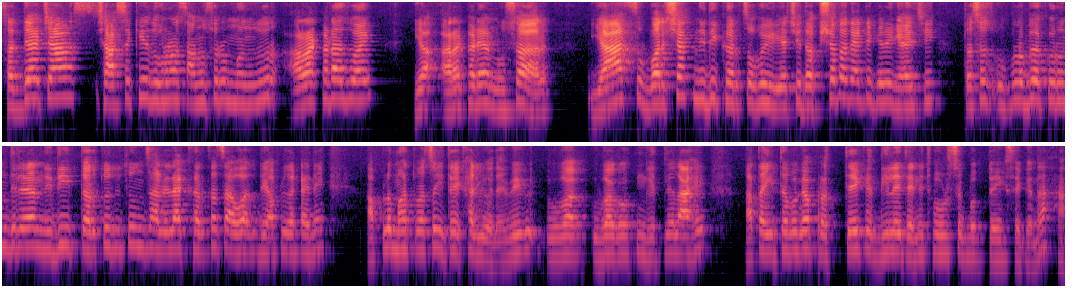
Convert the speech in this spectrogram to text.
सध्याच्या शासकीय धोरणास अनुसरून मंजूर आराखडा जो आहे या आराखड्यानुसार याच वर्षात निधी खर्च होईल याची दक्षता त्या ठिकाणी घ्यायची तसंच उपलब्ध करून दिलेल्या निधी तरतुदीतून झालेल्या खर्चाचा अहवाल आपल्याला काय नाही. आपलं महत्वाचं इथे खाली होत आहे वेग विभाग विभागातून घेतलेलं आहे. आता इथं बघा प्रत्येक दिले त्यांनी. थोडस बघतो एक सेकंद हा.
